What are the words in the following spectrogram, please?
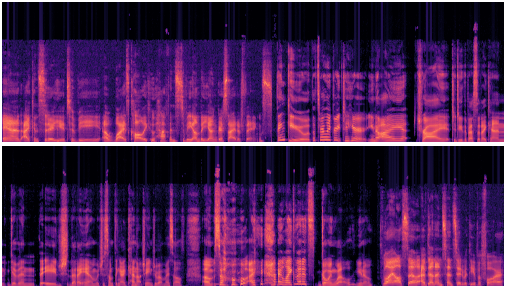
And I consider you to be a wise colleague who happens to be on the younger side of things. Thank you. That's really great to hear. You know, I try to do the best that I can given the age that I am, which is something I cannot change about myself. Um, so I I like that it's going well, you know. Well, I also I've done uncensored with you before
